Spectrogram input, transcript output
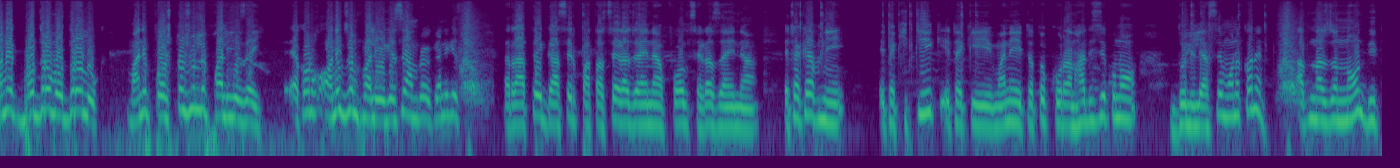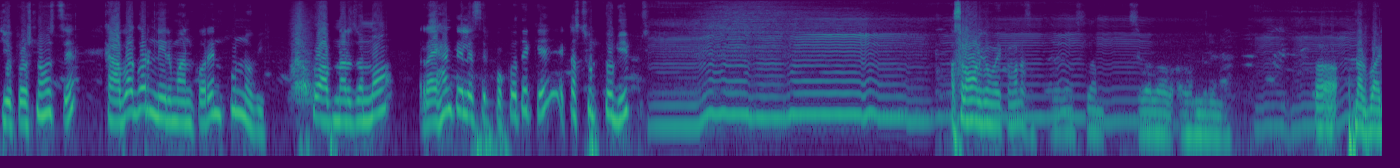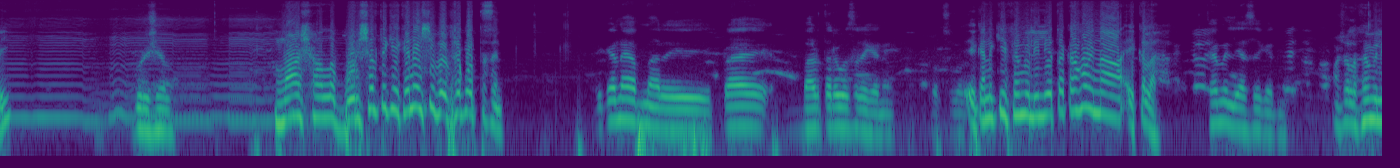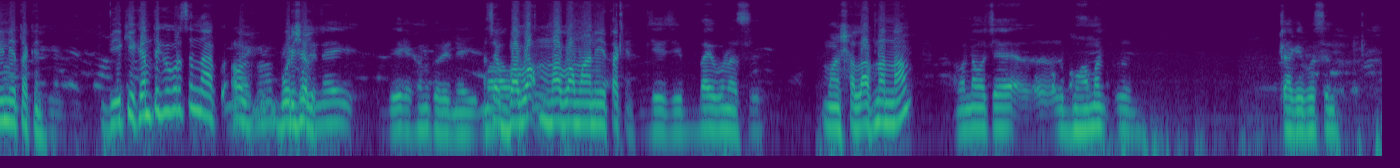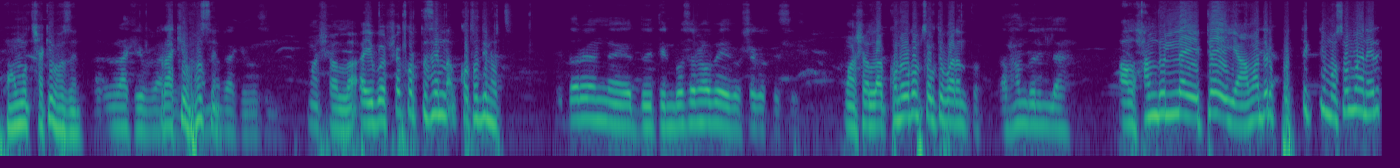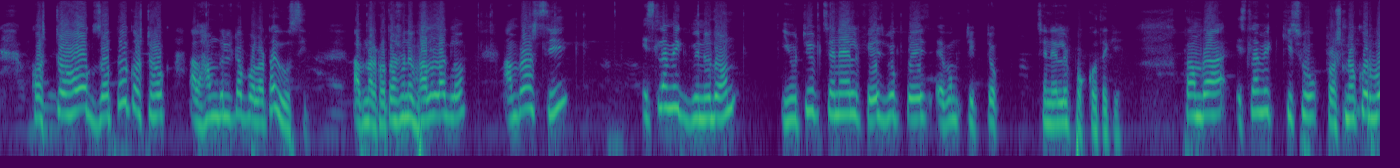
অনেক ভদ্র ভদ্র লোক। মানে প্রশ্ন শুনলে পালিয়ে যাই এখন অনেকজন পালিয়ে গেছে আমরা ওখানে গেছি। রাতে গাছের পাতা ছেঁড়া যায় না ফল ছেঁড়া যায় না। এটাকে আপনি এটা কি ঠিক? এটা কি মানে এটা তো কোরআন হাদিসে কোনো দলিল আছে মনে করেন? আপনার জন্য দ্বিতীয় প্রশ্ন হচ্ছে কাবাগর নির্মাণ করেন কোন নবী? তো আপনার জন্য রায়হান টেলেসের পক্ষ থেকে একটা ছোট্ট গিফট। আসসালামু আলাইকুম ভাই কেমন আছেন? ভালো আলহামদুলিল্লাহ। তো আপনার বাড়ি? বরিশাল। মাশাআল্লাহ বরিশাল থেকে এখানে এসে ব্যবসা করতেছেন? এখানে আপনার প্রায় বারো তেরো বছর এখানে এখানে কি ফ্যামিলি নিয়ে থাকা হয় না একলা? ফ্যামিলি আছে এখানে। মাশাআল্লাহ ফ্যামিলি নিয়ে থাকেন। বিয়ে কি এখান থেকে করেছেন না বরিশালে? নাই বিয়ে এখন করি নাই। আচ্ছা বাবা মা বাবা মা নিয়ে থাকেন? জি জি ভাই বোন আছে। মাশাআল্লাহ আপনার নাম? আমার নাম হচ্ছে মোহাম্মদ রাকিব হোসেন। মোহাম্মদ সাকিব হোসেন। রাকিব রাকিব হোসেন। রাকিব হোসেন। মাশাআল্লাহ। এই ব্যবসা করতেছেন কতদিন হচ্ছে? ধরেন দুই তিন বছর হবে এই ব্যবসা করতেছি। মাশাআল্লাহ কোন রকম চলতে পারেন তো? আলহামদুলিল্লাহ। আলহামদুলিল্লাহ এটাই। আমাদের প্রত্যেকটি মুসলমানের কষ্ট হোক যতই কষ্ট হোক আলহামদুলিল্লাহ বলাটাই উচিত। আপনার কথা শুনে ভালো লাগল। আমরা আসছি ইসলামিক বিনোদন ইউটিউব চ্যানেল ফেসবুক পেজ এবং টিকটক চ্যানেলের পক্ষ থেকে। তো আমরা ইসলামিক কিছু প্রশ্ন করব।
